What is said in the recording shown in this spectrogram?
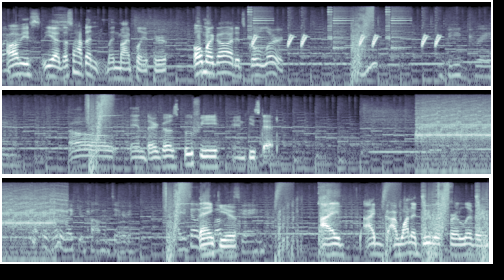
No. I'm- Obviously, yeah, that's what happened in my playthrough. Oh my god, it's Golurk. Big. Oh, and there goes Boofy, and he's dead. I really like your commentary. I can tell Thank you. you. Love This game. I I I want to do this for a living.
